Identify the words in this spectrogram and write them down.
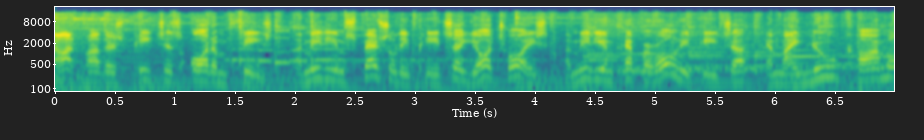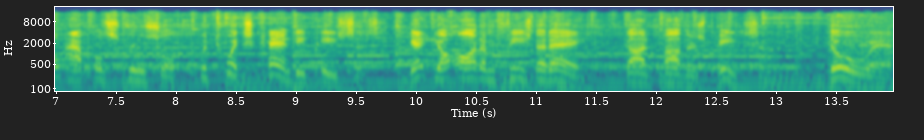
Godfather's Pizza's Autumn Feast, a medium specialty pizza, your choice, a medium pepperoni pizza, and my new caramel apple streusel with Twix candy pieces. Get your Autumn Feast today. Godfather's Pizza do it.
